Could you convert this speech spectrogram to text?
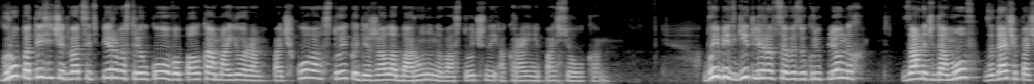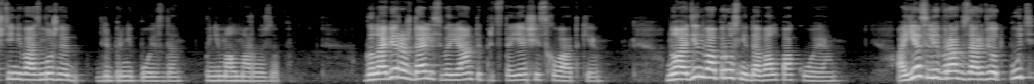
Группа 1021-го стрелкового полка майора Пачкова стойко держала оборону на восточной окраине поселка. Выбить гитлеровцев из укрепленных за ночь домов – задача почти невозможная для бронепоезда, понимал Морозов. В голове рождались варианты предстоящей схватки. Но один вопрос не давал покоя. А если враг взорвет путь,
